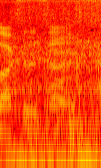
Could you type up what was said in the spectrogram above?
blocks at a time.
